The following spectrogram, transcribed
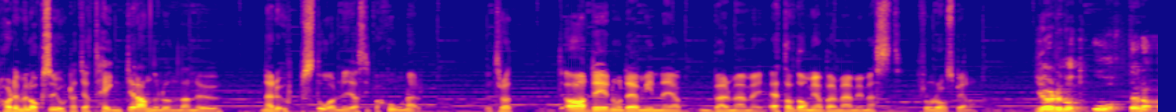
har den väl också gjort att jag tänker annorlunda nu när det uppstår nya situationer. Jag tror att ja, det är nog det minne jag bär med mig. Ett av dem jag bär med mig mest från rollspelen. Gör du något åt det då?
